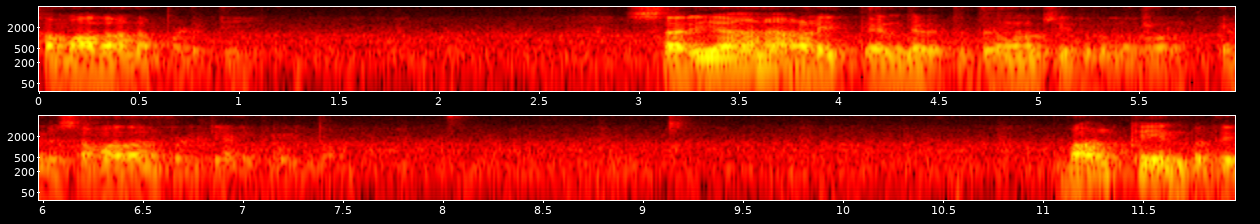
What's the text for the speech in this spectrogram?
சமாதானப்படுத்தி சரியான ஆளை தேர்ந்தெடுத்து திருமணம் செய்து கொள்ளுங்கள் என்று சமாதானப்படுத்தி அனுப்பி வைத்தோம். வாழ்க்கை என்பது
